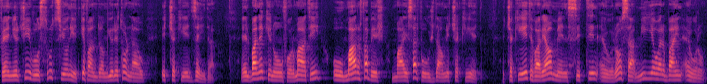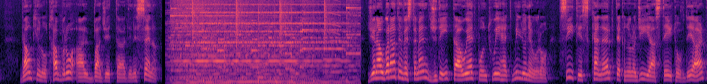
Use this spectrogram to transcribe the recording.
fejn jirċievu struzzjonijiet kif għandhom jirritornaw iċ-ċekkijiet żejda. Il-banek kienu informati u mgħarrfa biex ma jsarrfux dawn iċ-ċekkijiet. Iċ-ċekkijiet ivarjaw minn 60 ewro sa 140 ewro. Dawn kienu tħabbru għal budget ta' din is-sena. Ġie inawgurat investiment ġdid ta' wieħed punt wieħed miljun ewro, CT scanner b'teknoloġija state of the art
